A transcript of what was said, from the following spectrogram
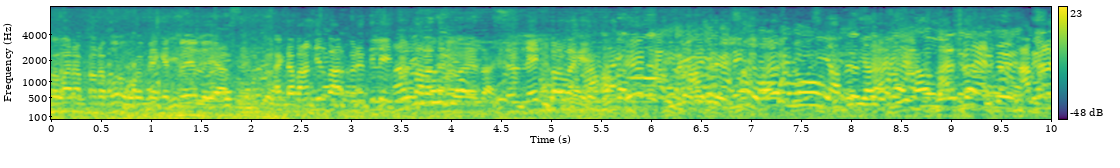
সবার আপনারা বড় বড় প্যাকেট লয়ে লয়ে আছে একটা বান্ডিল বার করে দিলেই তো তাড়াতাড়ি হয়ে যায় এটা লেট করা লাগে আপনারা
